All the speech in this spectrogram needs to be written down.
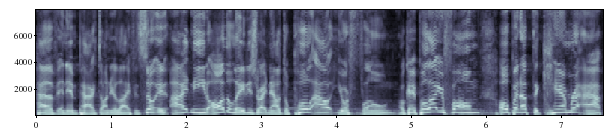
have an impact on your life. And so eh, I need all the ladies right now to pull out your phone, okay? Pull out your phone, open up the camera app,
